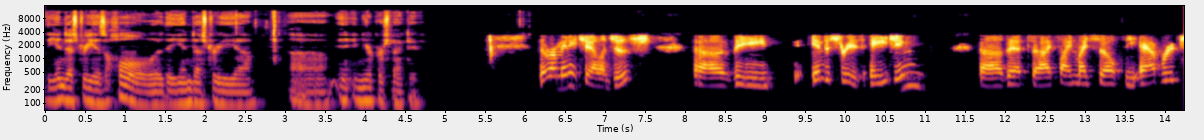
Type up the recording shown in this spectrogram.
the industry as a whole, or the industry in, in, your perspective? There are many challenges. The industry is aging. That I find myself the average,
